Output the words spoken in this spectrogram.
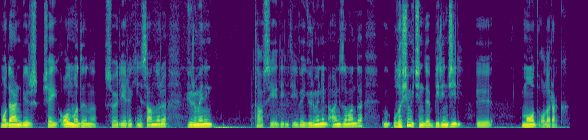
modern bir şey olmadığını söyleyerek insanlara yürümenin tavsiye edildiği ve yürümenin aynı zamanda ulaşım içinde birincil mod olarak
